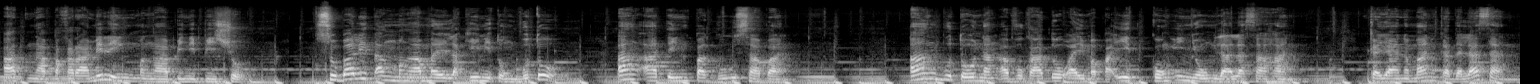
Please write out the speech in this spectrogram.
at napakarami ring mga benepisyo. Subalit ang mga malalaki nitong buto ang ating pag-uusapan. Ang buto ng avocado ay mapait kung inyong lalasahan. Kaya naman kadalasan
